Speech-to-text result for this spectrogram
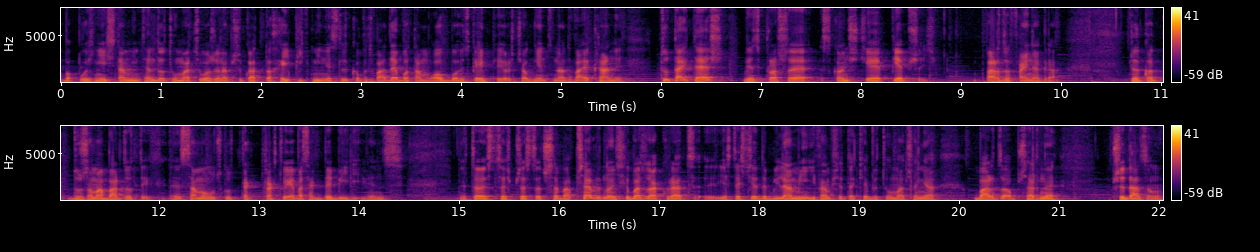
bo później się tam Nintendo tłumaczyło, że na przykład to Hey Pikmin jest tylko w 2D, bo tam wow, bo jest gameplay rozciągnięty na dwa ekrany. Tutaj też, więc proszę skończcie pieprzyć. Bardzo fajna gra. Tylko dużo ma bardzo tych samouczków, tak traktuje was jak debili, więc to jest coś, przez co trzeba przebrnąć, chyba że akurat jesteście debilami i wam się takie wytłumaczenia bardzo obszerne przydadzą.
